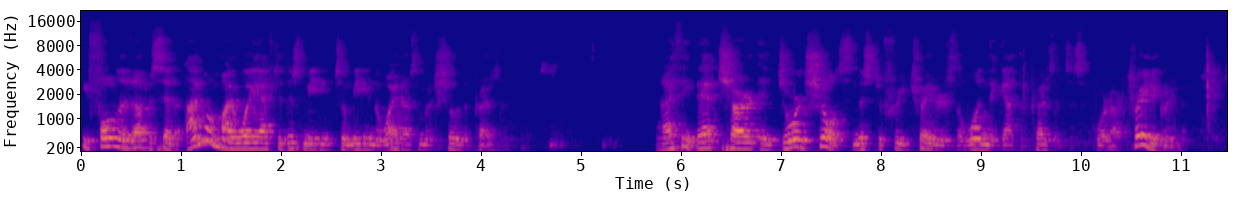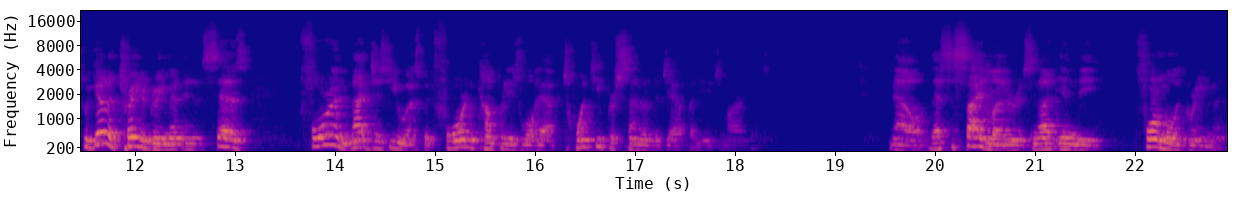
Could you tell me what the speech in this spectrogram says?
He folded it up and said, I'm on my way after this meeting to a meeting in the White House. I'm going to show the president. And I think that chart, and George Shultz, Mr. Free Trader, is the one that got the president to support our trade agreement. So we got a trade agreement, and it says foreign, not just US, but foreign companies will have 20% of the Japanese market. Now, that's a side letter, it's not in the formal agreement.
